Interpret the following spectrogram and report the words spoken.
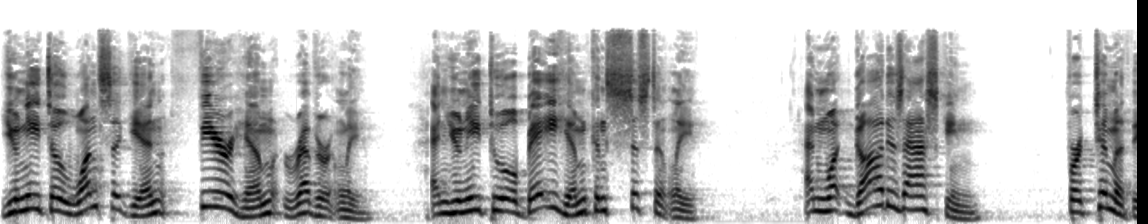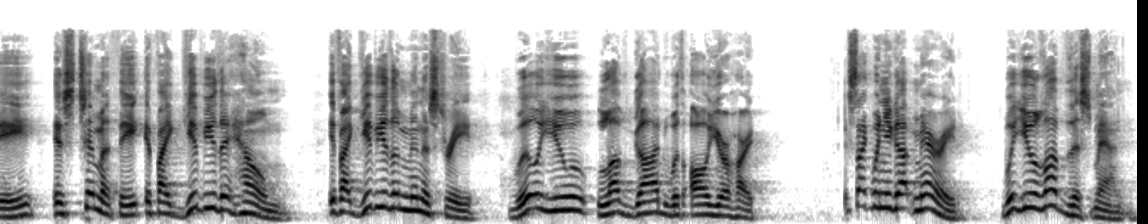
You need to once again fear Him reverently. And you need to obey Him consistently. And what God is asking for Timothy is Timothy, if I give you the helm, if I give you the ministry, will you love God with all your heart? It's like when you got married. Will you love this man?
